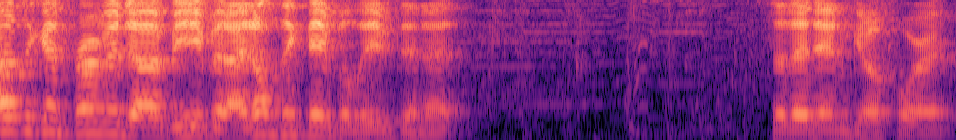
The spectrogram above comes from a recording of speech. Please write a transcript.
was a confirmed B, but I don't think they believed in it. So they didn't go for it.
